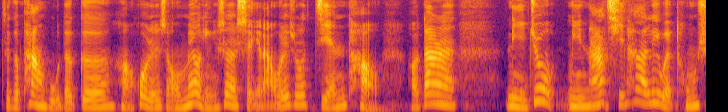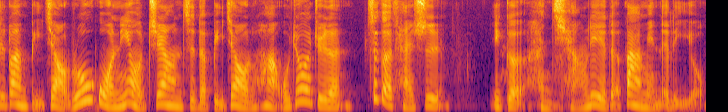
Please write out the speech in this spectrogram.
这个胖虎的歌哈，或者是什么我没有影射谁啦，我就说检讨好，当然你就你拿其他的立委同时段比较，如果你有这样子的比较的话，我就会觉得这个才是一个很强烈的罢免的理由。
